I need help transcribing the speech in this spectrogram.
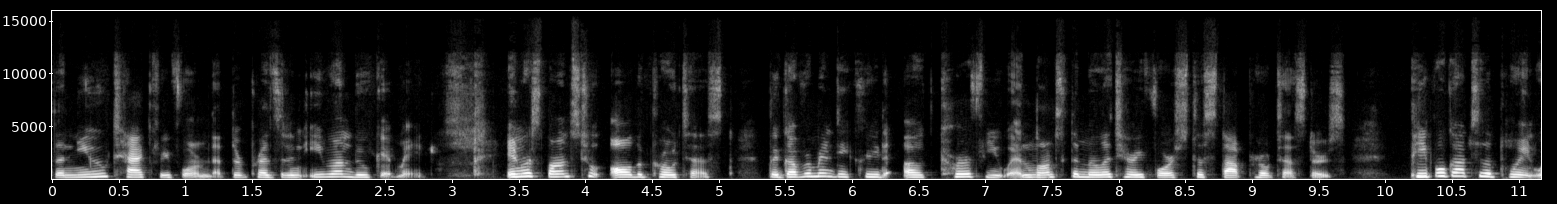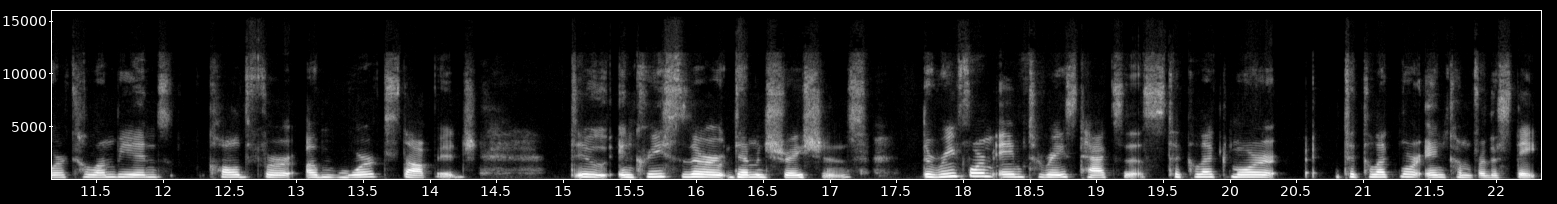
the new tax reform that their president Ivan Duque made. In response to all the protests, the government decreed a curfew and launched the military force to stop protesters. People got to the point where Colombians called for a work stoppage to increase their demonstrations. The reform aimed to raise taxes to collect more to collect more income for the state.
